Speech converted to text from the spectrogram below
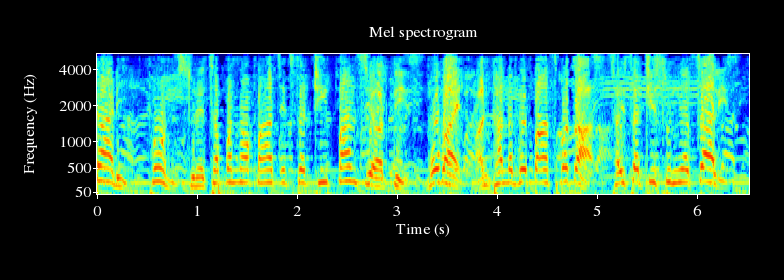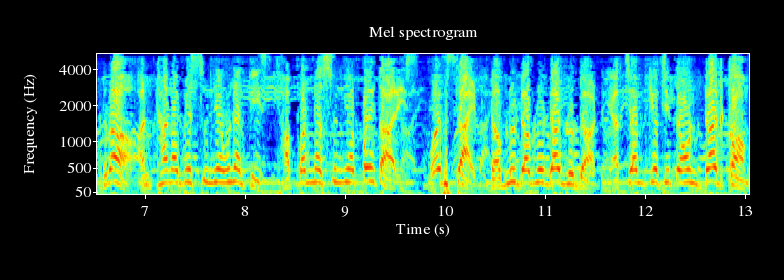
टाढी फोन शून्य छप्पन्न पाँच एकसठी पाँच सय अडतिस मोबाइल अन्ठानब्बे पाँच पचास छैसठी शून्य चालिस र अन्ठानब्बे शून्य उन्तिस छप्पन्न शून्य पैतालिस website W W W dot dot com.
